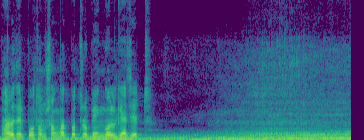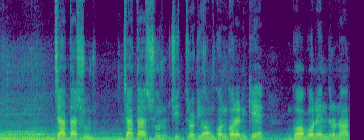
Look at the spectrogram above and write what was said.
ভারতের প্রথম সংবাদপত্র বেঙ্গল গ্যাজেট। জাতাসুর জাতাসুর চিত্রটি অঙ্কন করেন কে গগনেন্দ্রনাথ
